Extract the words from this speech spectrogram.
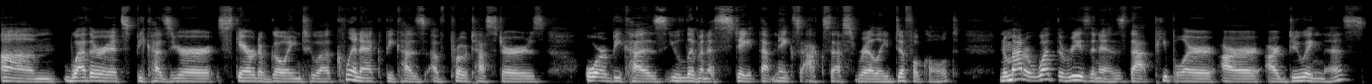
um, whether it's because you're scared of going to a clinic because of protesters or because you live in a state that makes access really difficult no matter what the reason is that people are are are doing this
